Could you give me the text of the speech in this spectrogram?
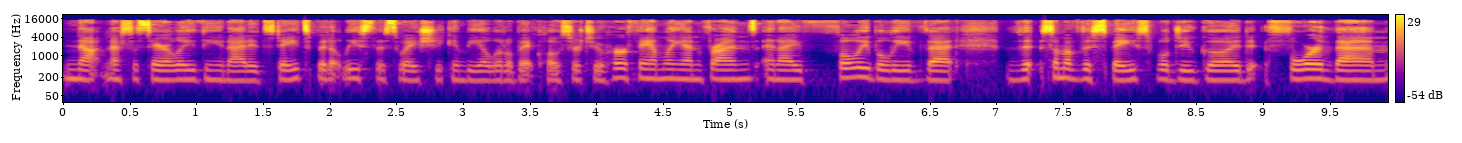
not necessarily the United States, but at least this way she can be a little bit closer to her family and friends. And I fully believe that the, some of the space will do good for them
